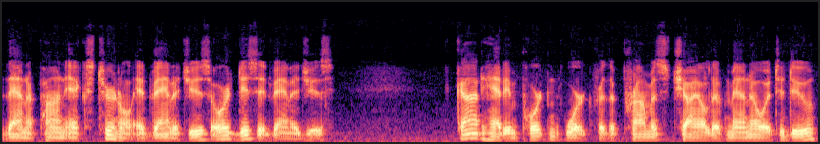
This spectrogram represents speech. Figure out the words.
than upon external advantages or disadvantages. God had important work for the promised child of Manoah to do,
